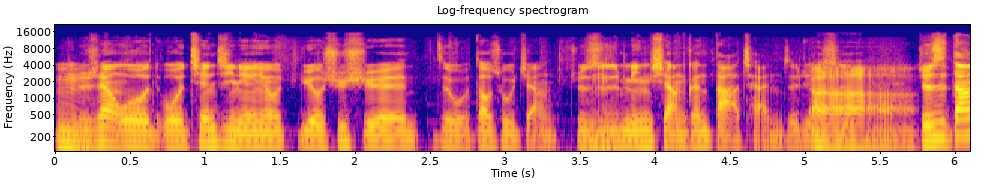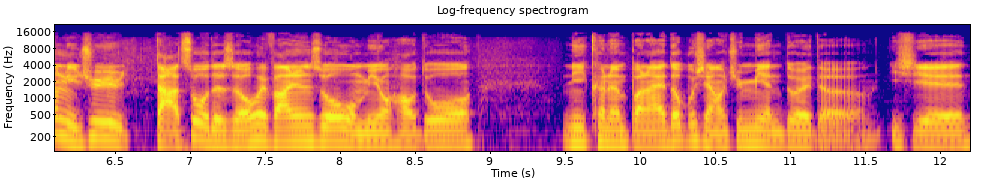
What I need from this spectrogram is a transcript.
嗯、就像我我前几年有有去学，这我到处讲，就是冥想跟打禅这件事，嗯、就是当你去打坐的时候，会发现说我们有好多你可能本来都不想要去面对的一些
